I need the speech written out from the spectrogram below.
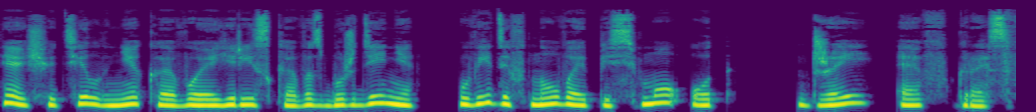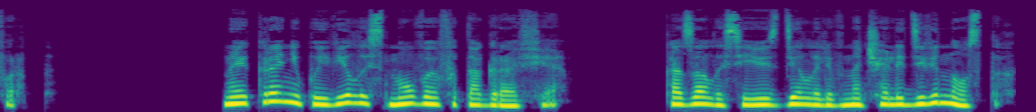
Я ощутила некое вояерийское возбуждение, увидев новое письмо от Джей Ф. Грэсфорд. На экране появилась новая фотография. Казалось, ее сделали в начале 90-х,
